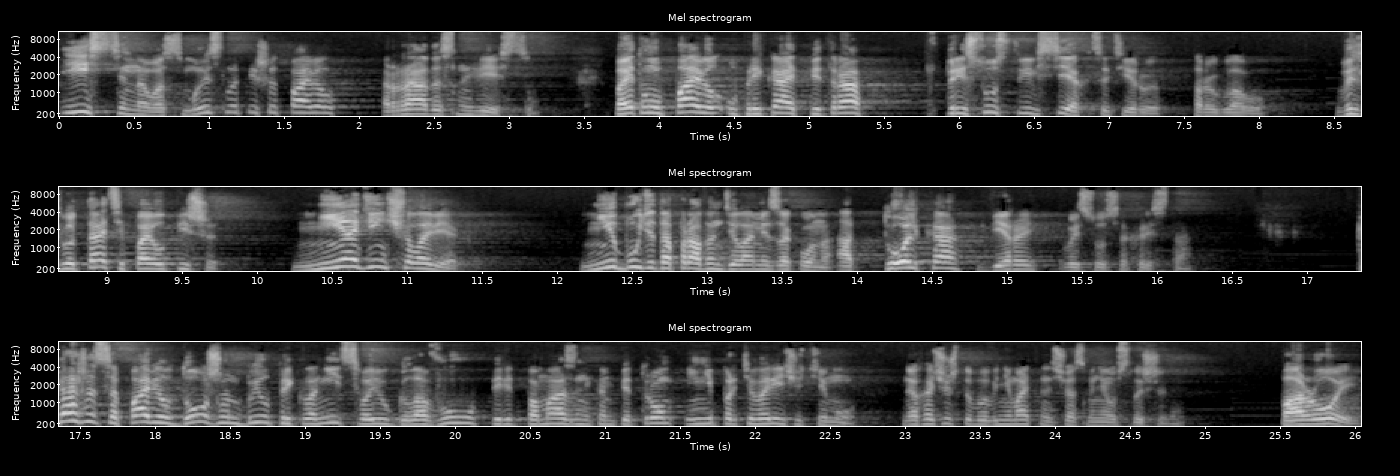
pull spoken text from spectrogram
истинного смысла, пишет Павел, радостной вести. Поэтому Павел упрекает Петра в присутствии всех, цитирую вторую главу. В результате Павел пишет, ни один человек – не будет оправдан делами закона, а только верой в Иисуса Христа. Кажется, Павел должен был преклонить свою главу перед помазанником Петром и не противоречить ему. Но я хочу, чтобы вы внимательно сейчас меня услышали. Порой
